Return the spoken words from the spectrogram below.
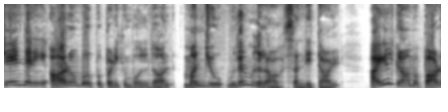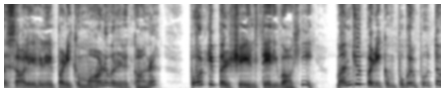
சேந்தனை ஆறாம் வகுப்பு படிக்கும்போதுதான் மஞ்சு முதல் முதலாக சந்தித்தாள். அயல் கிராம பாடசாலைகளில் படிக்கும் மாணவர்களுக்கான போட்டி பரீட்சையில் தெரிவாகி மஞ்சு படிக்கும் புகழ்பூத்த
